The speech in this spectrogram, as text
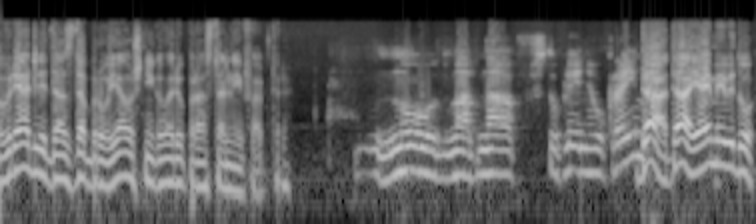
вряд ли даст добро. Я уж не говорю про остальные факторы. Ну, на, на вступление Украины? Да, да, я имею в виду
